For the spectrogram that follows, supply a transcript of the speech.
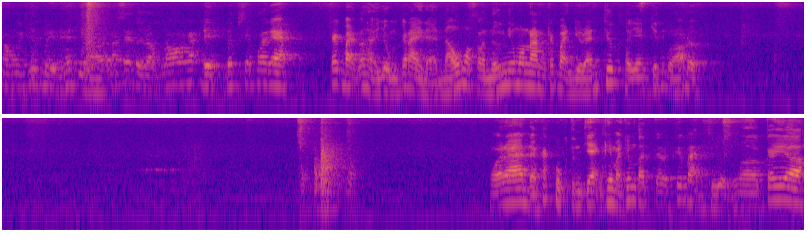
Sau khi thiết bị hết giờ nó sẽ tự động nó ngắt điện bếp sẽ khóa ga. Các bạn có thể dùng cái này để nấu hoặc là nướng những món ăn các bạn dự đoán trước thời gian chính của nó được. Ngoài ra để khắc phục tình trạng khi mà chúng ta các bạn sử dụng ờ, cái ờ,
